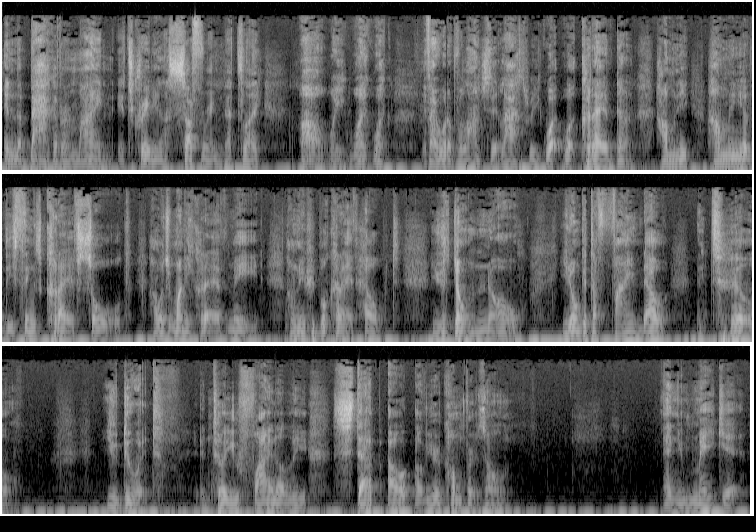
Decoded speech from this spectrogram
in the back of her mind, it's creating a suffering that's like, oh wait, what what if I would have launched it last week? What what could I have done? How many how many of these things could I have sold? How much money could I have made? How many people could I have helped? You just don't know. You don't get to find out until you do it until you finally step out of your comfort zone and you make it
